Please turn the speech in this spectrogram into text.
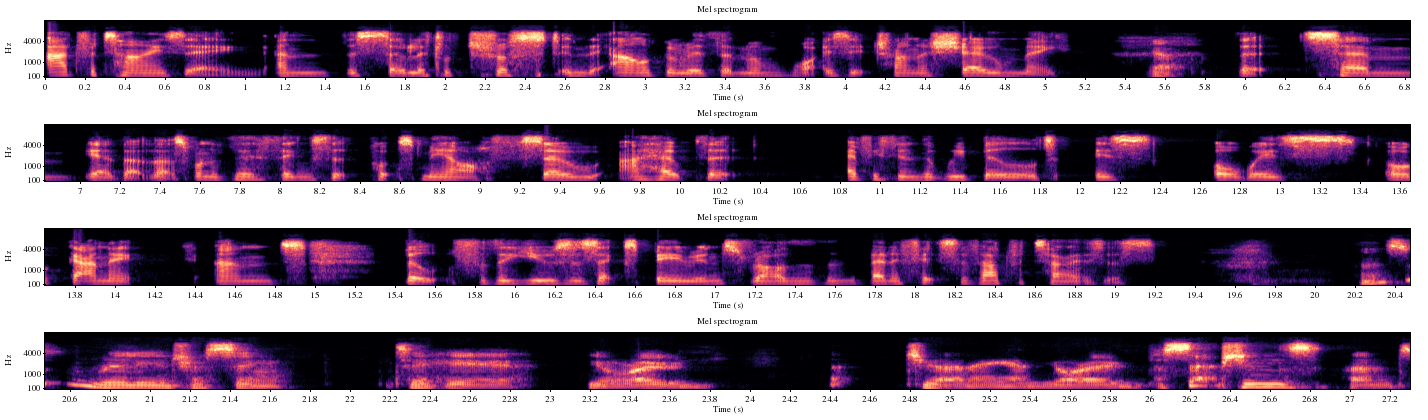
advertising, and there's so little trust in the algorithm and what is it trying to show me. Yeah. That um, yeah, that, that's one of the things that puts me off. So I hope that everything that we build is always organic and built for the user's experience rather than the benefits of advertisers. that's really interesting to hear your own journey and your own perceptions and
